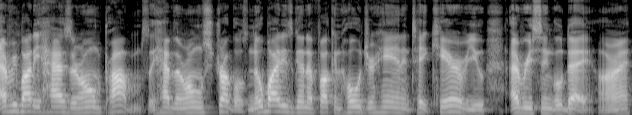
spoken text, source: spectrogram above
everybody has their own problems. They have their own struggles. Nobody's going to fucking hold your hand and take care of you every single day, all right?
